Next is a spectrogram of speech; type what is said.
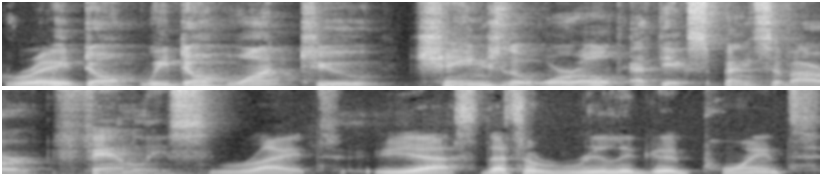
Great. We don't we don't want to change the world at the expense of our families. Right. Yes, that's a really good point,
